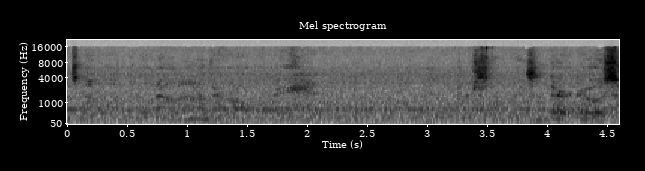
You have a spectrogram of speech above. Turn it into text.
It's not wanting to go down on there all the way. For some reason. There it goes.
